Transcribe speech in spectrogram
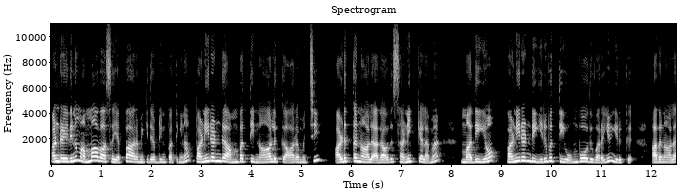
அன்றைய தினம் அமாவாசை எப்போ ஆரம்பிக்குது அப்படின்னு பார்த்தீங்கன்னா பனிரெண்டு ஐம்பத்தி நாலுக்கு ஆரம்பித்து அடுத்த நாள் அதாவது சனிக்கிழமை மதியம் பனிரெண்டு இருபத்தி ஒம்பது வரையும் இருக்குது அதனால்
